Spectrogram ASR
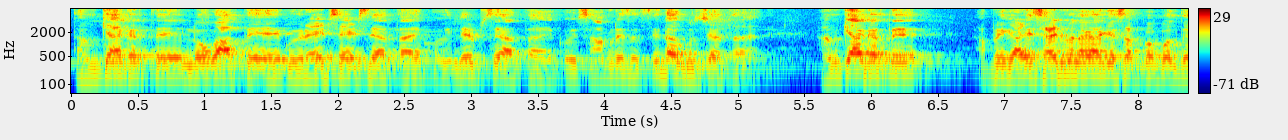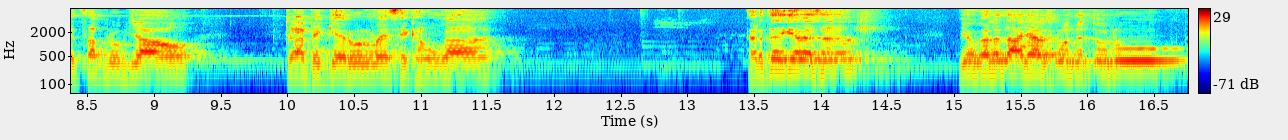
तो हम क्या करते हैं? लोग आते हैं, कोई राइट साइड से आता है, कोई लेफ़्ट से आता है, कोई सामने से सीधा घुस जाता है। हम क्या करते हैं? अपनी गाड़ी साइड में लगा के सबको बोलते सब रुक जाओ ट्रैफ़िक के रूल मैं सिखाऊँगा। करते क्या वैसा? जो गलत आ गया उसको बोलते तू रुक,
